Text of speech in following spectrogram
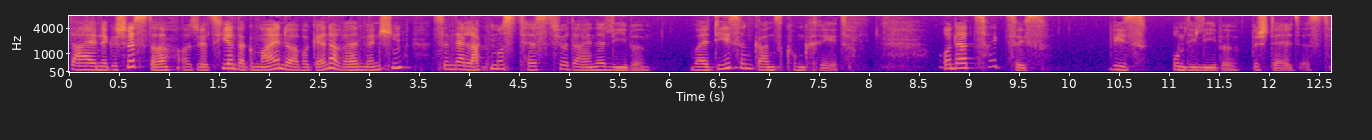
deine Geschwister, also jetzt hier in der Gemeinde, aber generell Menschen, sind der Lackmustest für deine Liebe, weil die sind ganz konkret. Und da zeigt sich, wie es um die Liebe bestellt ist.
